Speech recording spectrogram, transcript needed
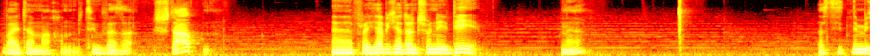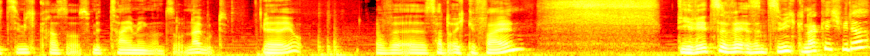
weitermachen, beziehungsweise starten. Äh, vielleicht habe ich ja dann schon eine Idee. Ne? Das sieht nämlich ziemlich krass aus mit Timing und so. Na gut. Äh, jo. Ich hoffe, es hat euch gefallen. Die Rätsel sind ziemlich knackig wieder,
